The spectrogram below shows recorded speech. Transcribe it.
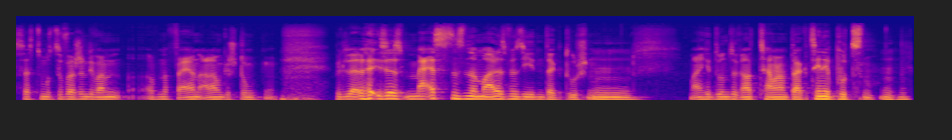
Das heißt, du musst dir vorstellen, die waren auf einer Feier und alle haben gestunken. Mittlerweile ist es meistens normal, dass wir uns jeden Tag duschen. Mhm. Manche tun sogar zweimal am Tag Zähne putzen. Mhm.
